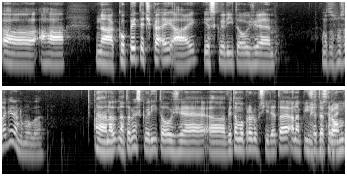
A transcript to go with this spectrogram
a na copy.ai je skvělý to, že... No to jsme se taky nedomluvili. Na, na tom je skvělý to, že uh, vy tam opravdu přijdete a napíšete prom...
